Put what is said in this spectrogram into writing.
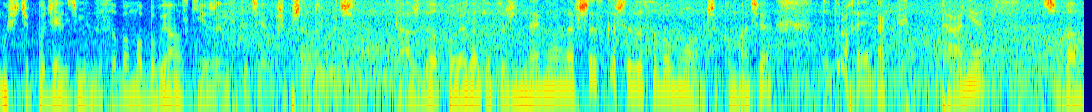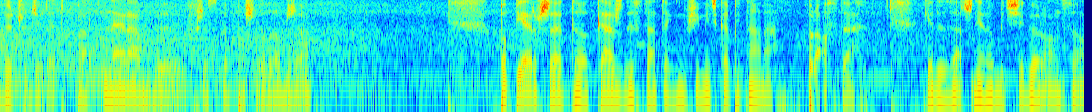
Musicie podzielić między sobą obowiązki, jeżeli chcecie jakoś przetrwać. Każdy odpowiada za coś innego, ale wszystko się ze sobą łączy. Kumacie? To trochę jak taniec. Trzeba wyczuć rytm partnera, by wszystko poszło dobrze. Po pierwsze, to każdy statek musi mieć kapitana. Proste. Kiedy zacznie robić się gorąco,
